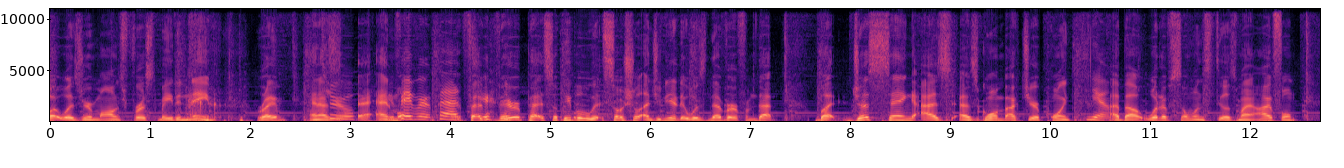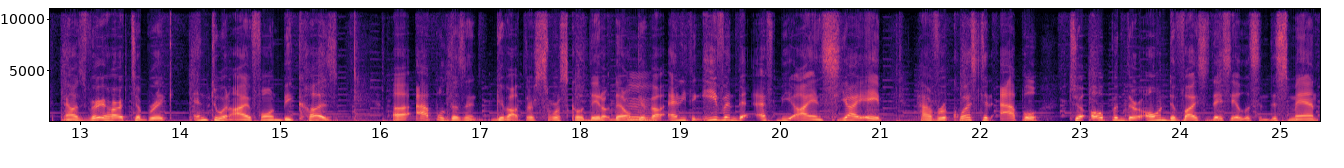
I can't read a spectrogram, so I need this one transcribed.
What was your mom's first maiden name? Right? And as True. and Your favorite pets, fa- favorite pet so people get social engineered. It was never from that. But just saying as as going back to your point Yeah. about what if someone steals my iPhone? Now it's very hard to break into an iPhone because uh, Apple doesn't give out their source code. They don't. They don't give out anything. Even the FBI and CIA have requested Apple to open their own devices. They say, "Listen, this man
